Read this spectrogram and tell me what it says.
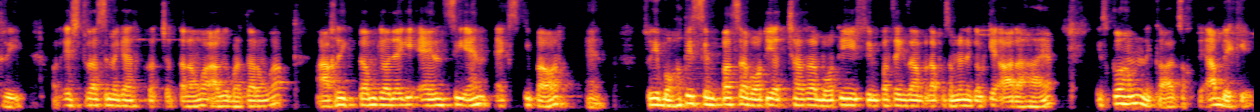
थ्री और इस तरह से मैं क्या चलता रहूँगा, आगे बढ़ता रहूँगा। आखिरी टर्म क्या हो जाएगी? एन सी एन एक्स की पावर एन तो ये बहुत ही सिंपल सा, बहुत ही अच्छा सा, बहुत ही सिंपल सा एग्ज़ाम्पल आपको सामने निकल के आ रहा है। इसको हम निकाल सकते हैं। आप देखिए।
